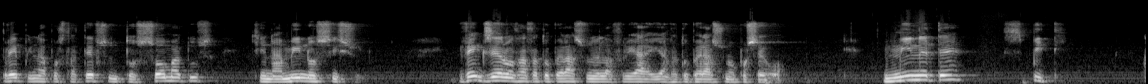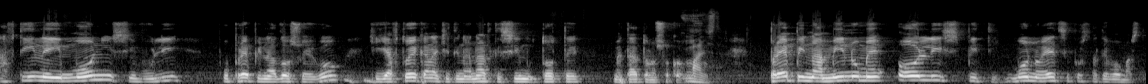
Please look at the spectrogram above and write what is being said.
πρέπει να προστατεύσουν το σώμα τους και να μην νοσήσουν. Δεν ξέρω αν θα το περάσουν ελαφριά ή αν θα το περάσουν όπως εγώ. Μείνετε σπίτι. Αυτή είναι η μόνη συμβουλή που πρέπει να δώσω εγώ και γι' αυτό έκανα και την ανάρτησή μου τότε μετά το νοσοκομείο. Μάλιστα. Πρέπει να μείνουμε όλοι σπίτι. Μόνο έτσι προστατευόμαστε.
